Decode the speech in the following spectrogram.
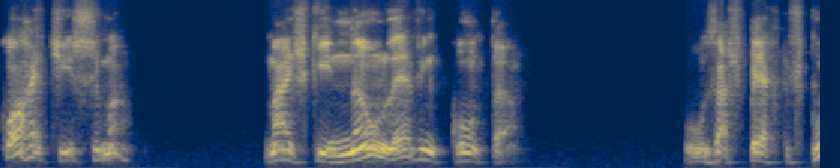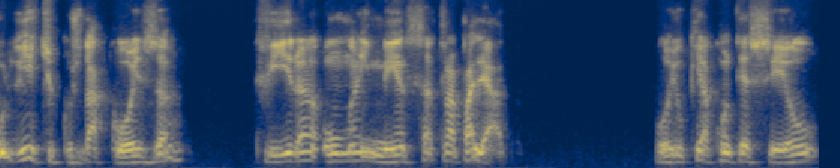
corretíssima, mas que não leva em conta os aspectos políticos da coisa, vira uma imensa atrapalhada. Foi o que aconteceu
